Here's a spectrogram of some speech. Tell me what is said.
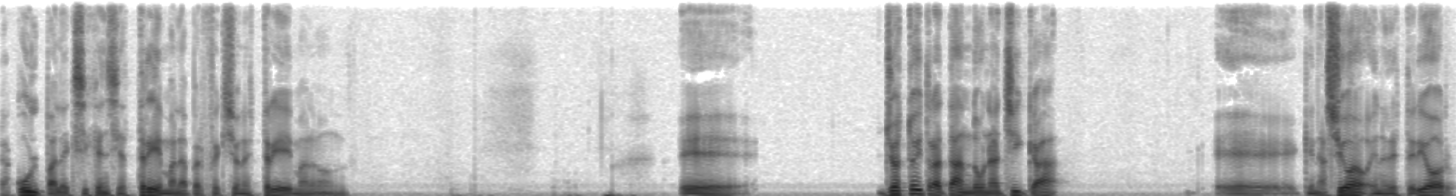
La culpa, la exigencia extrema, la perfección extrema. ¿no? Eh, yo estoy tratando una chica eh, que nació en el exterior,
